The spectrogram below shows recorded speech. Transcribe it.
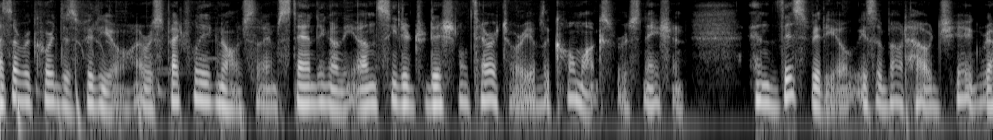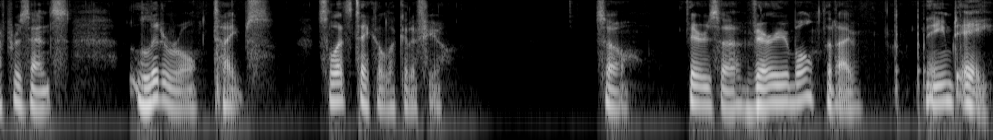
As I record this video, I respectfully acknowledge that I am standing on the unceded traditional territory of the Comox First Nation, and this video is about how JIG represents literal types. So let's take a look at a few. So there's a variable that I've named A,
